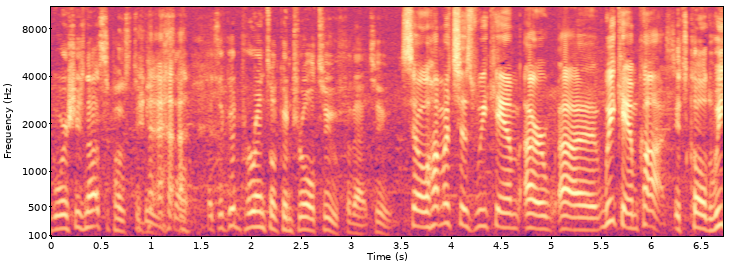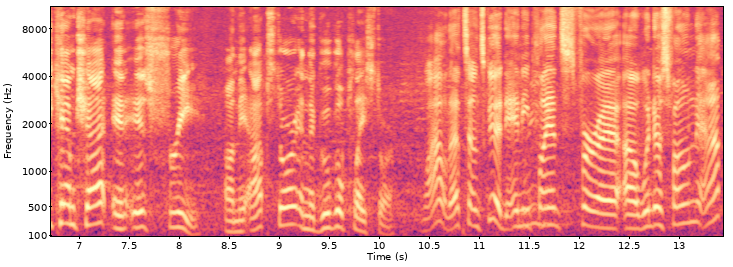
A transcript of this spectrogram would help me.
where she's not supposed to be. so it's a good parental control too for that too. So, how much does WeCam or uh, WeCam cost? It's called WeCam Chat and it is free on the App Store and the Google Play Store. wow, that sounds good. Any plans for a, a Windows Phone app?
